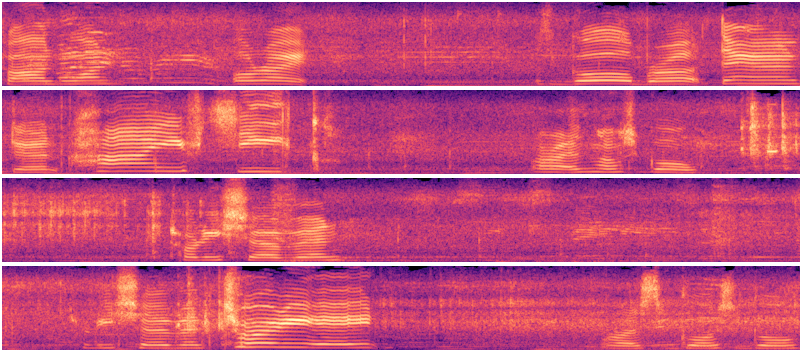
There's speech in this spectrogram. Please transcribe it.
Found one. Band-aid. Alright. Let's go, bro. Dun, dun. Hive seek. Alright, let's go. 37. 37. 38. Alright, let's go, let's go.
